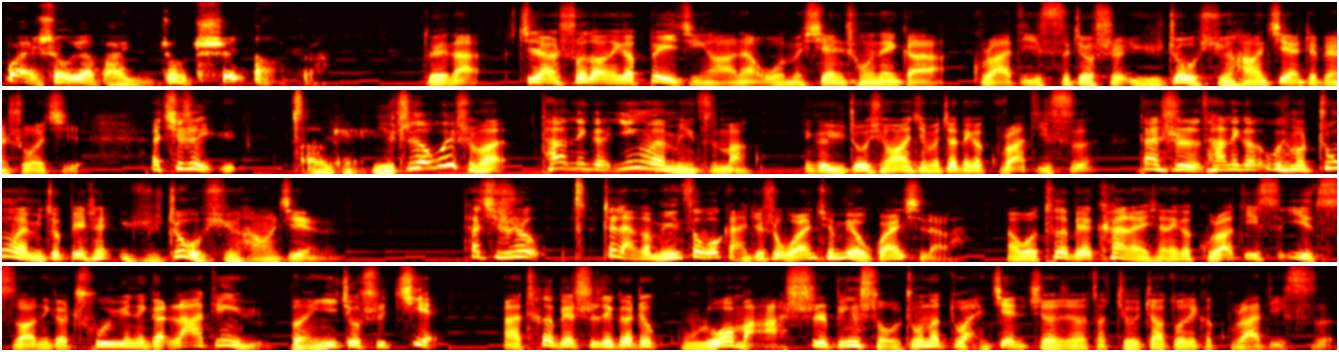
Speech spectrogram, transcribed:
怪兽要把宇宙吃掉，是吧？对，那既然说到那个背景啊，那我们先从那个古拉蒂斯，就是宇宙巡航舰这边说起。哎，其实宇 OK，你知道为什么它那个英文名字嘛，那个宇宙巡航舰嘛叫那个古拉蒂斯，但是它那个为什么中文名就变成宇宙巡航舰呢？它其实这两个名字我感觉是完全没有关系的了啊！我特别看了一下那个古拉蒂斯一词啊，那个出于那个拉丁语，本意就是剑啊，特别是这个这古罗马士兵手中的短剑，就叫就叫做那个古拉蒂斯。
